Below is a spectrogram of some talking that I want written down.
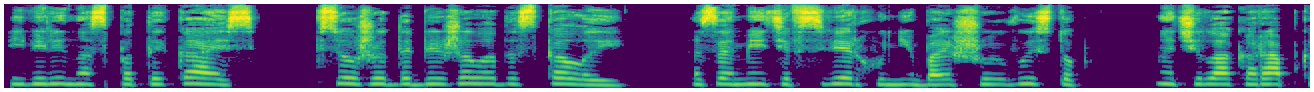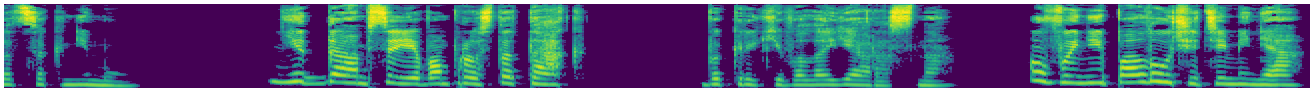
Эвелина, спотыкаясь, все же добежала до скалы, заметив сверху небольшой выступ, начала карабкаться к нему. «Не дамся я вам просто так!» — выкрикивала яростно. «Вы не получите меня!»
